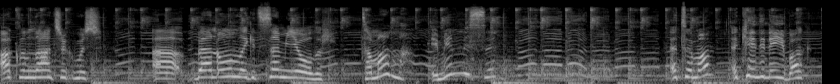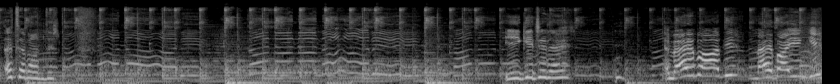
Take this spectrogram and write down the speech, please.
Aklımdan çıkmış. Aa, ben onunla gitsem iyi olur. Tamam mı? Emin misin? E, tamam. E, kendine iyi bak. E, tamamdır. İyi geceler. Merhaba abi. Merhaba yenge.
